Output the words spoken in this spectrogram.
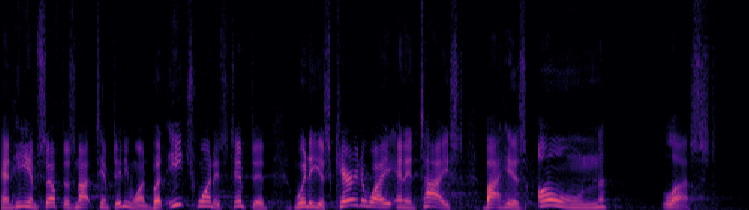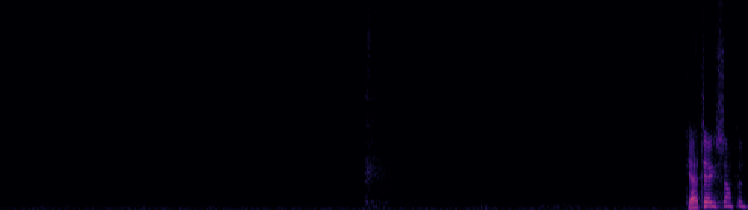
and he himself does not tempt anyone. But each one is tempted when he is carried away and enticed by his own lust. Can I tell you something?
